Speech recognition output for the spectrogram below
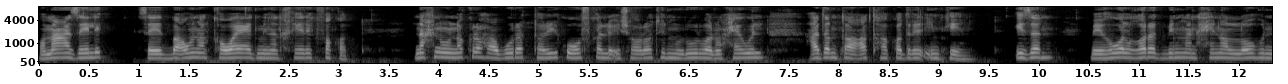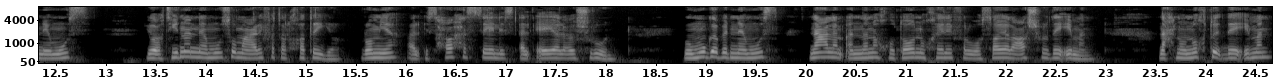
ومع ذلك سيتبعون القواعد من الخارج فقط. نحن نكره عبور الطريق وفقا لإشارات المرور ونحاول عدم طاعتها قدر الإمكان. إذا ما هو الغرض من منحنا الله الناموس؟ يعطينا الناموس معرفة الخطية. رمية الإصحاح الثالث الآية العشرون. بموجب الناموس نعلم أننا خطاة نخالف الوصايا العشر دائما. نحن نخطئ دائما.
